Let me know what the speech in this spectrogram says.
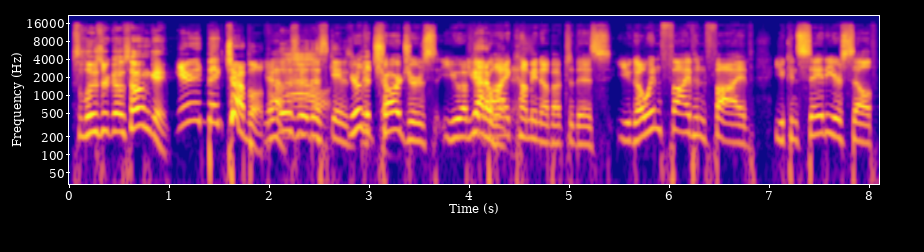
It's a loser goes home game. you're in big trouble. Yeah. The loser of this game is You're the big trouble. Chargers. You have You your gotta bye coming up after this. You go in five and five. You can say to yourself,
